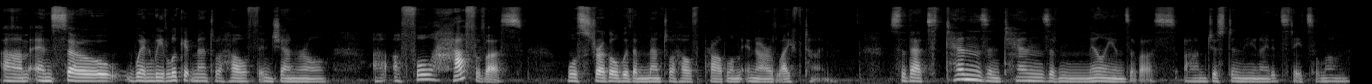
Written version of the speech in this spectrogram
Um, and so when we look at mental health in general, uh, a full half of us will struggle with a mental health problem in our lifetime. So that's tens and tens of millions of us um, just in the United States alone.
